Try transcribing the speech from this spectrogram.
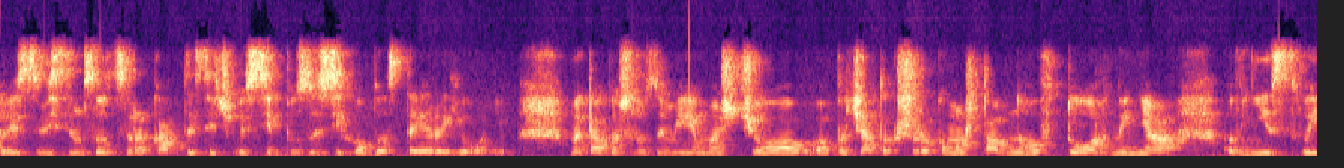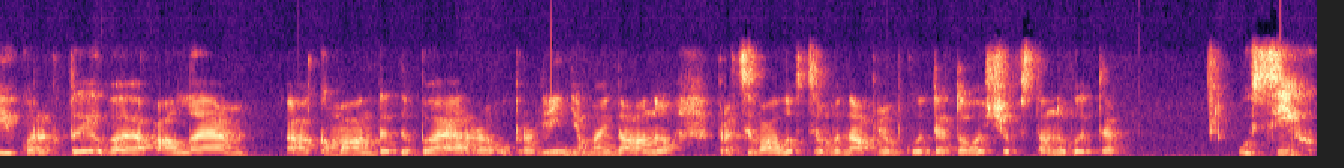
840 тисяч осіб з усіх областей і регіонів. Ми також розуміємо, що початок широкомасштабного вторгнення вніс свої корективи, але команда ДБР управління майдану працювало в цьому напрямку для того, щоб встановити усіх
